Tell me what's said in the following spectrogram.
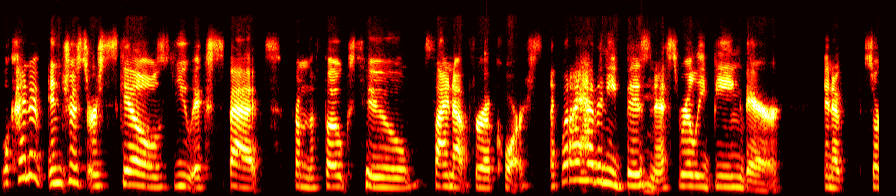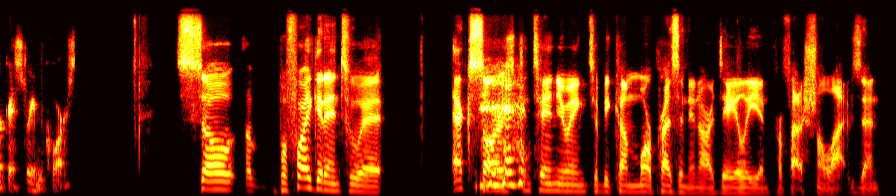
what kind of interest or skills do you expect from the folks who sign up for a course? Like, would I have any business really being there in a Circuit Stream course? So uh, before I get into it, XR is continuing to become more present in our daily and professional lives. And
